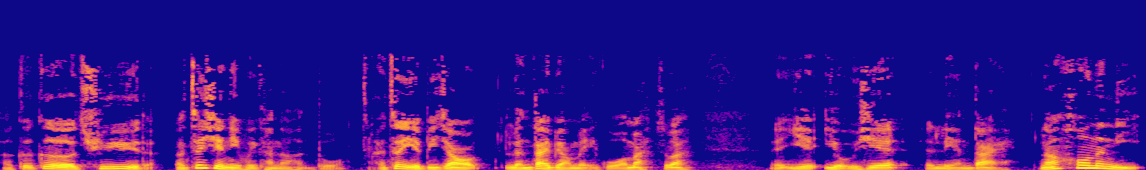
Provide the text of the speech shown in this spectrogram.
啊，各个区域的啊，这些你会看到很多啊，这也比较能代表美国嘛，是吧？也有一些年代。然后呢，你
